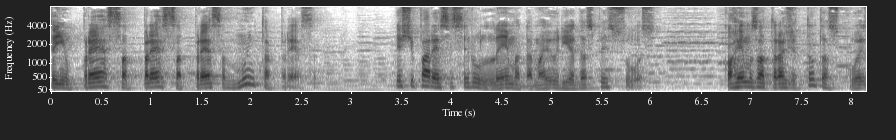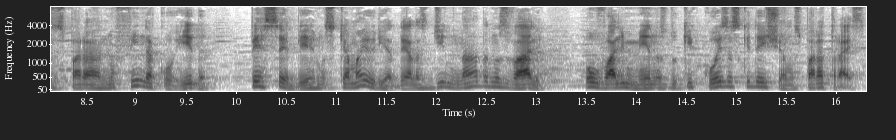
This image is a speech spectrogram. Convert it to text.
Tenho pressa, pressa, pressa, muita pressa. Este parece ser o lema da maioria das pessoas. Corremos atrás de tantas coisas para, no fim da corrida, percebermos que a maioria delas de nada nos vale ou vale menos do que coisas que deixamos para trás.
